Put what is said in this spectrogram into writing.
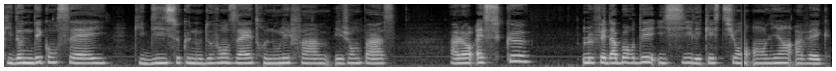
qui donnent des conseils, qui disent ce que nous devons être, nous les femmes, et j'en passe. Alors est-ce que le fait d'aborder ici les questions en lien avec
